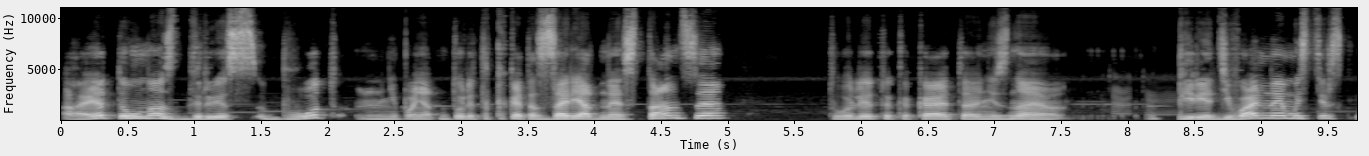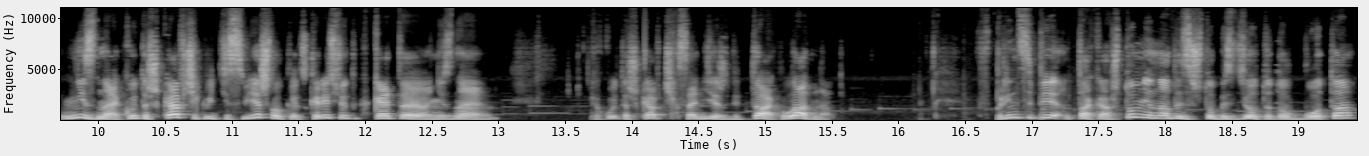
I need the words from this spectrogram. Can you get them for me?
А это у нас дресс-бот. Непонятно, то ли это какая-то зарядная станция, то ли это какая-то, не знаю, переодевальная мастерская. Не знаю, какой-то шкафчик, видите, с вешалкой. Скорее всего, это какая-то, не знаю, какой-то шкафчик с одеждой. Так, ладно. В принципе, так, а что мне надо, чтобы сделать этого бота?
